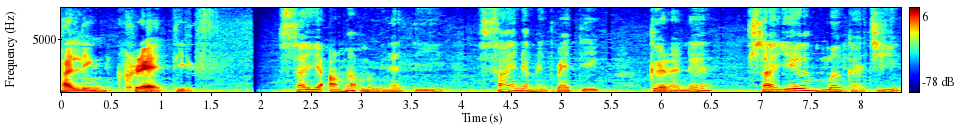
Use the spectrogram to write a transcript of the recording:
paling kreatif. Saya amat meminati sains dan matematik kerana saya mengkaji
